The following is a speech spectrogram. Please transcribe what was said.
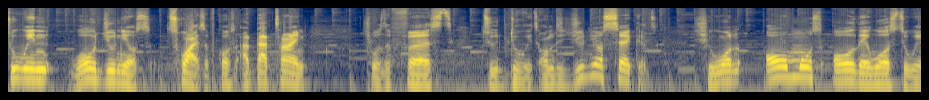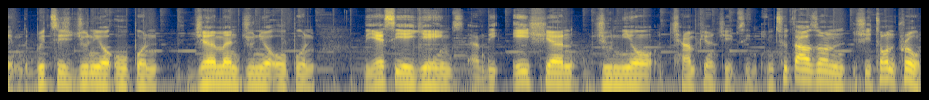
to win World Juniors twice. Of course, at that time, she was the first to do it. On the junior circuit, she won almost all there was to win the British Junior Open, German Junior Open, the SEA Games, and the Asian Junior Championships. In, in 2000, she turned pro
